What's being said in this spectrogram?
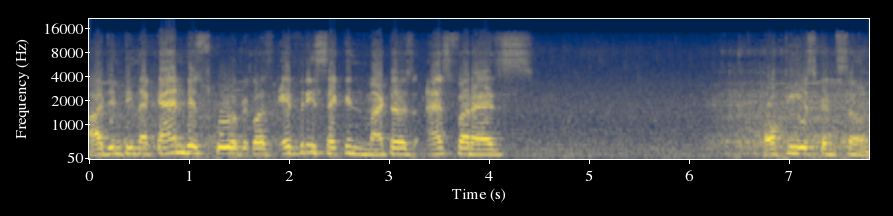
Argentina can they score because every second matters as far as hockey is concerned.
